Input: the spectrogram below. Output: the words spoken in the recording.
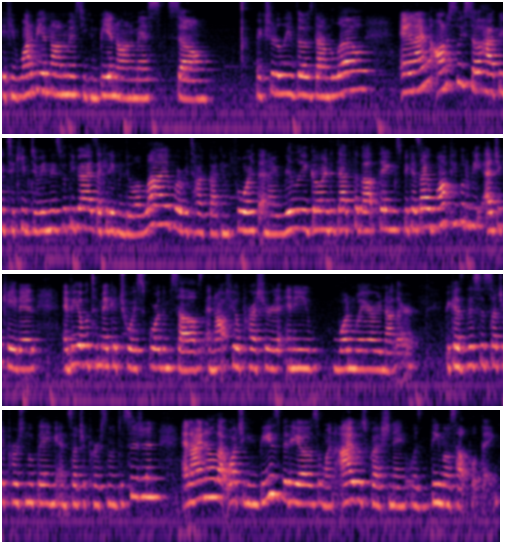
If you want to be anonymous, you can be anonymous. So make sure to leave those down below. And I'm honestly so happy to keep doing these with you guys. I could even do a live where we talk back and forth and I really go into depth about things because I want people to be educated and be able to make a choice for themselves and not feel pressured any one way or another because this is such a personal thing and such a personal decision. And I know that watching these videos when I was questioning was the most helpful thing.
